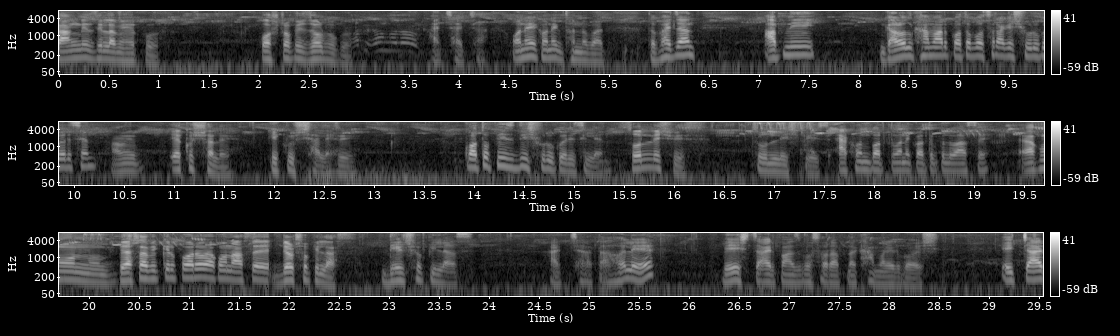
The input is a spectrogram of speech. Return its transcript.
গাংনি জেলা মেহেরপুর। পোস্ট অফিস জোরপুকুর। আচ্ছা আচ্ছা। অনেক অনেক ধন্যবাদ। তো ভাইজান আপনি গাড়ল খামার কত বছর আগে শুরু করেছেন? আমি একুশ সালে। একুশ সালে। জি। কত পিস দিয়ে শুরু করেছিলেন? চল্লিশ পিস চল্লিশ পিস এখন বর্তমানে কতগুলো আছে? এখন বেচা বিক্রির পরেও এখন আছে দেড়শো প্লাস দেড়শো প্লাস আচ্ছা তাহলে বেশ চার পাঁচ বছর আপনার খামারের বয়স। এই চার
